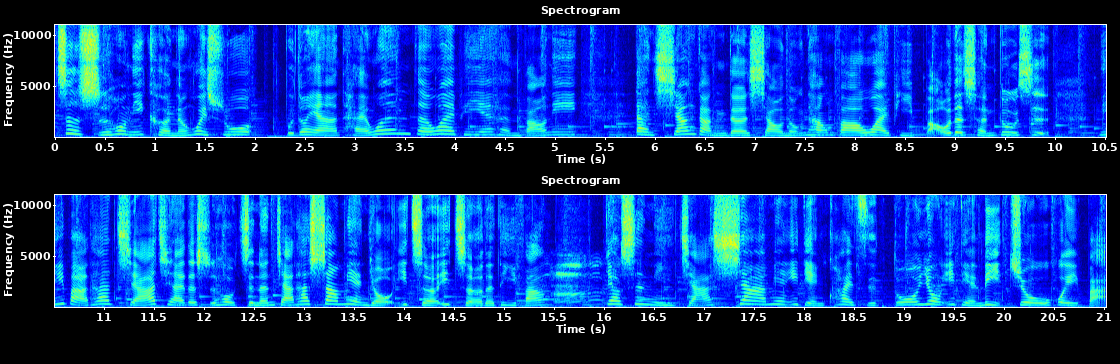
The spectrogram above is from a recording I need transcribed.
这时候你可能会说，不对啊，台湾的外皮也很薄呢。但香港的小浓汤包外皮薄的程度是，你把它夹起来的时候，只能夹它上面有一折一折的地方。要是你夹下面一点，筷子多用一点力，就会把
